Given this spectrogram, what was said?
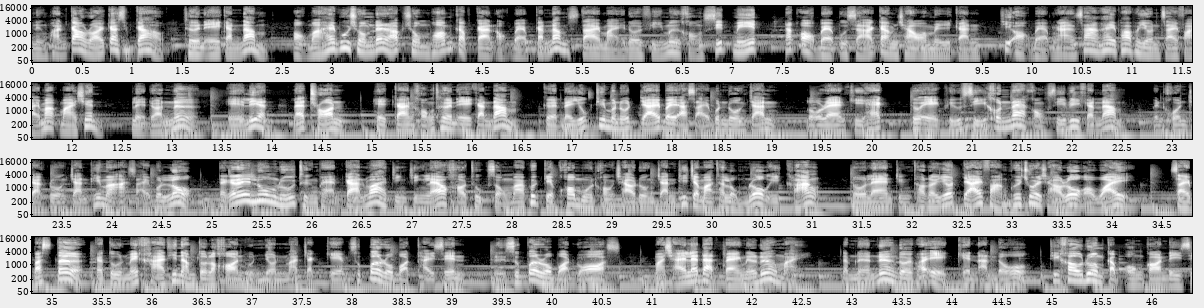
1999 เทิร์นเอกันดั้ม ออกมาให้ผู้ชมได้รับชมพร้อมกับการออกแบบกันดั้มสไตล์ใหม่โดยฝีมือของซิดมีดนักออกแบบอุตสาหกรรมชาวอเมริกัน ที่ออกแบบงานสร้างให้ภาพยนตร์ไซไฟมากมายเช่น Blade Runner Alien และ Tron เหตุการณ์ของเทิร์นเอกันดั้มเกิดในยุคที่มนุษย์ย้ายไปอาศัยบนดวงจันทร์โลแรนคีแฮกตัวเอกผิวสีคนแรกของซีรีส์กันดั้มเป็นคนจากดวงจันทร์ที่มาอาศัยบนโลก แต่ก็ได้ล่วงรู้ถึงแผนการว่าจริง ๆ แล้วเขาถูกส่งมาเพื่อเก็บข้อมูลของชาวดวงจันทร์ที่จะมาถล่มโลกอีกครั้ง โนแลนจึงทรยศย้ายฝั่งเพื่อช่วยชาวโลกเอาไว้ไซบัสเตอร์การ์ตูนเมคาที่นำตัวละครหุ่นยนต์มาจากเกม Super Robot t y s o n หรือ Super Robot Wars มาใช้และดัดแปลงเนื้อเรื่องใหม่ดำเนินเรื่องโดยพระเอกเคนอันโดที่เข้าร่วมกับองค์กร DC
